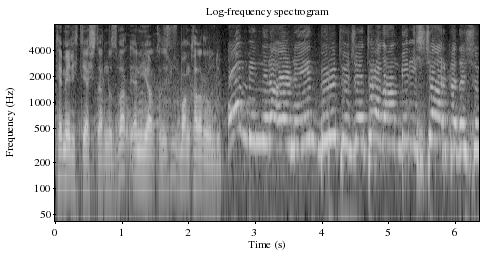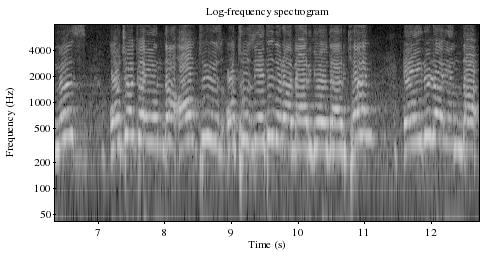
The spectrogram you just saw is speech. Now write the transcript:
Temel ihtiyaçlarınız var. En iyi arkadaşımız bankalar oldu. 10 bin lira örneğin brüt ücreti olan bir işçi arkadaşımız Ocak ayında 637 lira vergi öderken Eylül ayında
